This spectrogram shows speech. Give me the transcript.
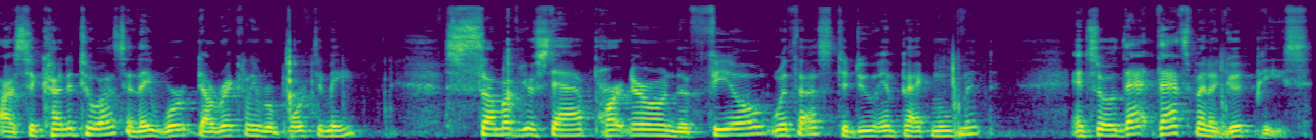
are seconded to us and they work directly and report to me. Some of your staff partner on the field with us to do impact movement. And so that that's been a good piece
